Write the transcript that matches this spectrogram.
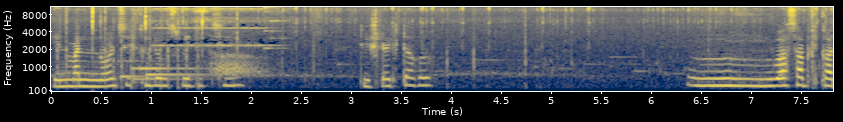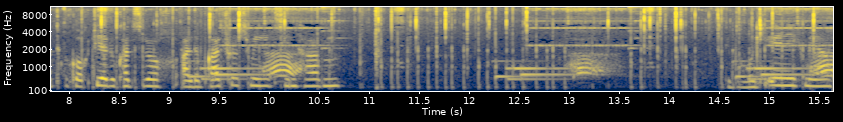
Hier meine 90 Kühlungsmedizin. Die schlechtere. Hm, was habe ich gerade gekocht? Hier, du kannst noch alle Brandschutzmedizin haben. Brauche ich eh nicht mehr.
